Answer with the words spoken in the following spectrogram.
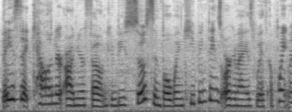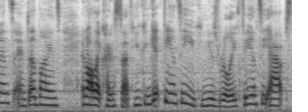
basic calendar on your phone can be so simple when keeping things organized with appointments and deadlines and all that kind of stuff. You can get fancy, you can use really fancy apps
